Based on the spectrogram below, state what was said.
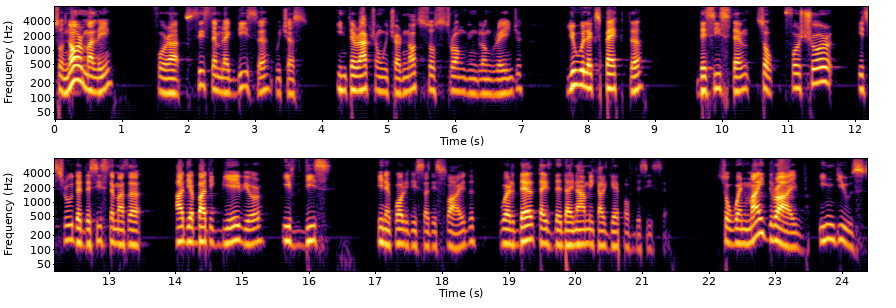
So normally, for a system like this, uh, which has interaction which are not so strong in long range, you will expect uh, the system, so for sure, it's true that the system has a adiabatic behavior if this inequality is satisfied, where delta is the dynamical gap of the system. So when my drive induce,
